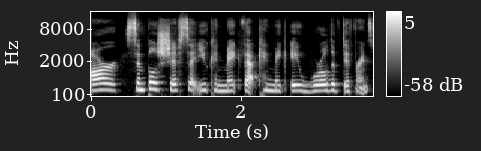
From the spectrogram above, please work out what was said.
are simple shifts that you can make that can make a world of difference.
